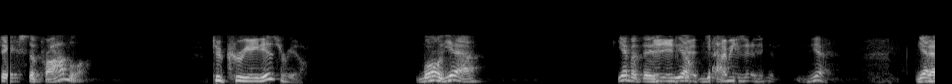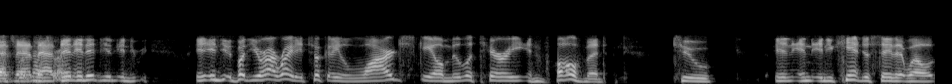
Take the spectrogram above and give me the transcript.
fix the problem. To create Israel. Well, yeah, yeah, but there's, It- yeah, it- yeah, I mean, yeah. yeah, that, that's, that, what, that's that, right. and, and, it, and, and, and- but you are right. It took a large scale military involvement to, and, and, and you can't just say that. Well,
